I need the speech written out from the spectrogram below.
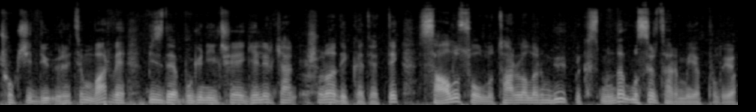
çok ciddi üretim var ve biz de bugün ilçeye gelirken şuna dikkat ettik. Sağlı sollu tarlaların büyük bir kısmında mısır tarımı yapılıyor.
